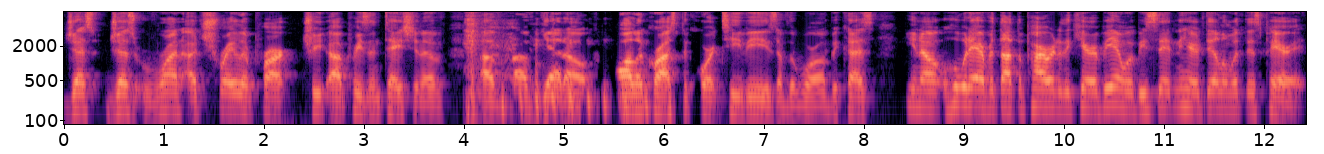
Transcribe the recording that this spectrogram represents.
just just run a trailer park tre- uh, presentation of of, of ghetto all across the court TVs of the world because you know who would have ever thought the pirate of the Caribbean would be sitting here dealing with this parrot.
